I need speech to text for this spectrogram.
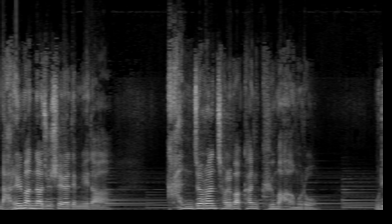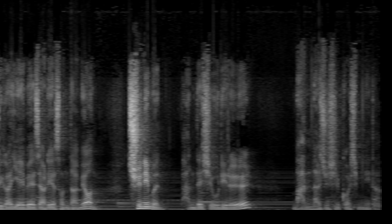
나를 만나 주셔야 됩니다. 간절한 절박한 그 마음으로 우리가 예배 자리에 선다면 주님은 반드시 우리를 만나 주실 것입니다.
